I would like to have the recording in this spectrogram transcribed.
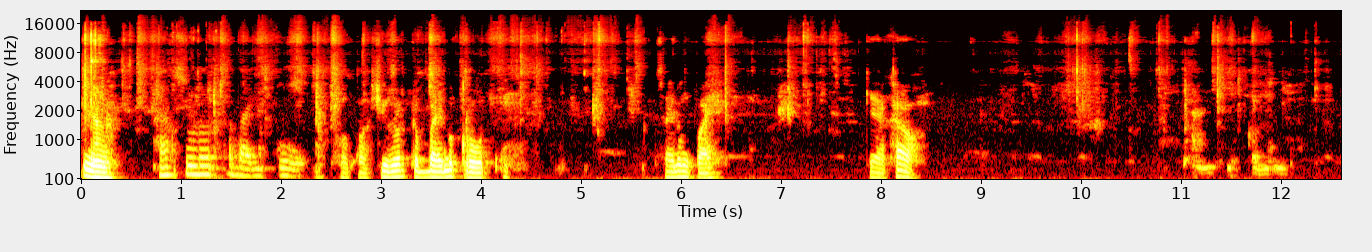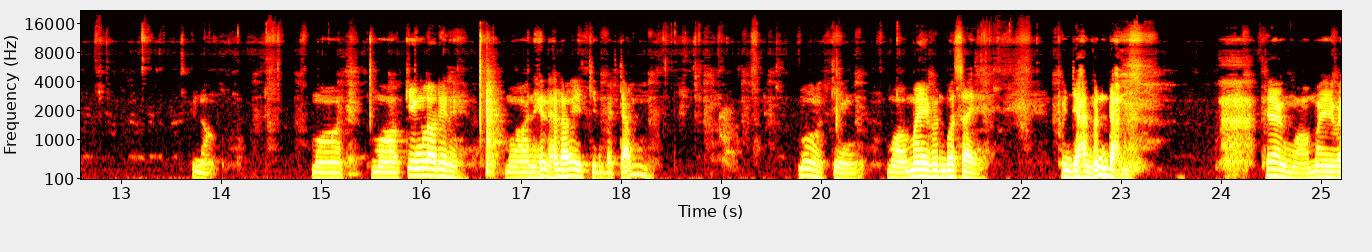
อิหยังนะ ผักชูรสกับใบมะกรูดขอผักชีรสกับใบมะกรูด ใส่ลงไป แก่ข้าวอ่านคิดก่อนมันพี่น้องหมอหมอเก่งเราเด้นี่หมอนี่แหละเราเอกินประจำหมอเก่งหมอไม่เพิ่นบ่ใส่เพิ่นยานมันดำแพงหมอไม่ไว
